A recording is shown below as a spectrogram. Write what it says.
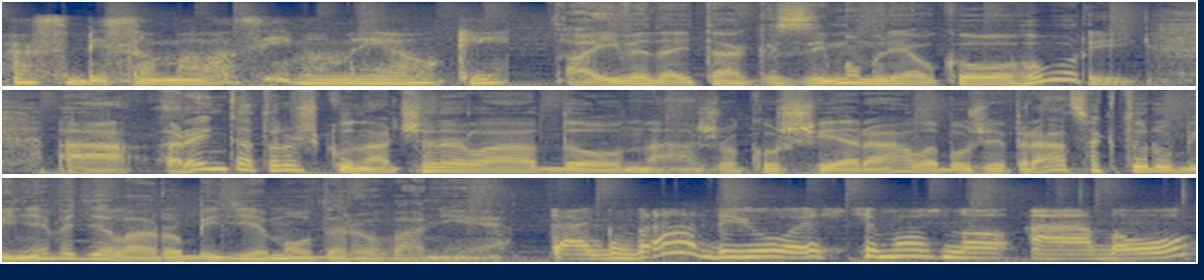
asi by som mala zimom riavky. A Ivet aj tak zimomriavkovo hovorí. A Renka trošku načrela do nášho košiara, lebo že práca, ktorú by nevedela robiť, je moderovanie. Tak v rádiu ešte možno áno,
